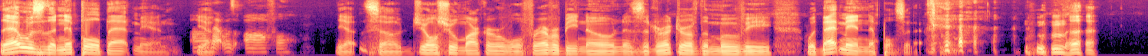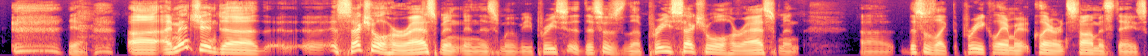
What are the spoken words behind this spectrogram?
That was the nipple Batman. Oh, yeah, that was awful. Yeah. So Joel Schumacher will forever be known as the director of the movie with Batman nipples in it. yeah, uh, I mentioned uh, uh, sexual harassment in this movie. Pre, this is the pre-sexual harassment. Uh, this was like the pre-Clarence Thomas days.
